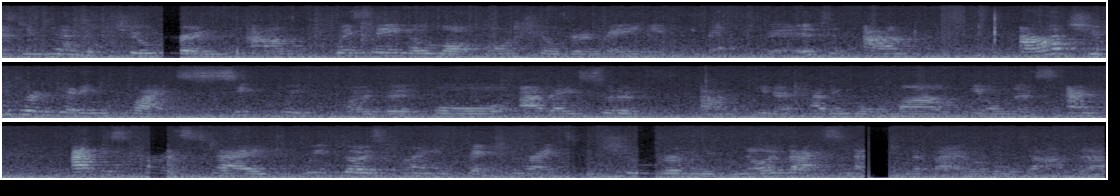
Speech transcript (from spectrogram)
just in terms of children, um, we're seeing a lot more children being infected. Um, are children getting quite sick with COVID, or are they sort of, um, you know, having more mild illness? And at this current stage, with those high infection rates in children with no vaccination available to under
